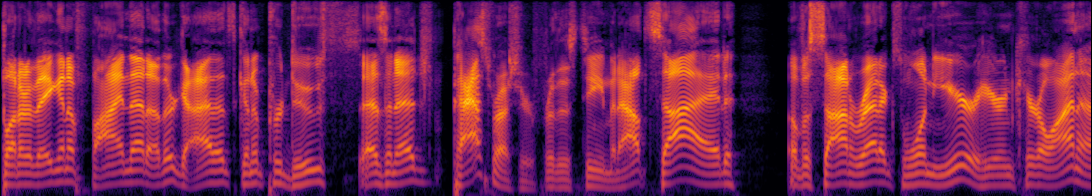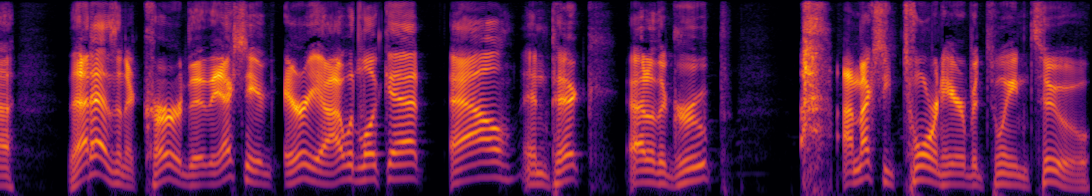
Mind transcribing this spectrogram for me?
But are they going to find that other guy that's going to produce as an edge pass rusher for this team? And outside of Haason Reddick's one year here in Carolina, that hasn't occurred. The, the actually area I would look at, Al, and pick out of the group, I'm actually torn here between two,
